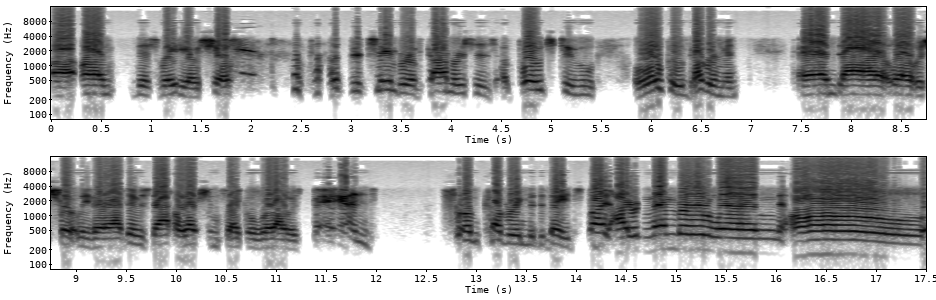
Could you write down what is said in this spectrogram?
uh, on this radio show about the Chamber of Commerce's approach to local government. And uh, well, it was shortly thereafter. It was that election cycle where I was banned from covering the debates. But I remember when all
